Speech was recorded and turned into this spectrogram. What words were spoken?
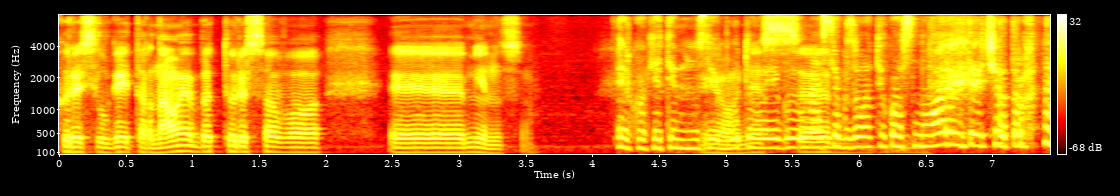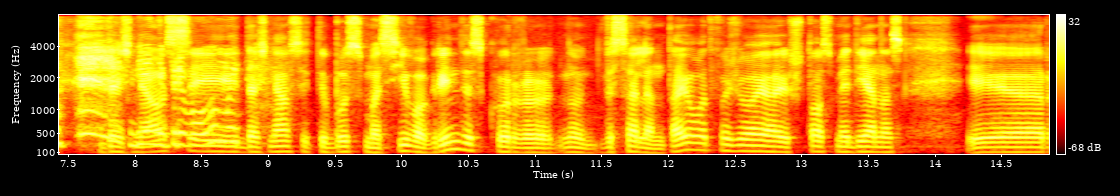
kuris ilgai tarnauja, bet turi savo e, minusų. Ir kokie tie minusai būtų, jeigu mes egzotikos norim, tai čia atrodo. Dažniausiai, dažniausiai tai bus masyvo grindis, kur nu, visa lenta jau atvažiuoja iš tos medienos ir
